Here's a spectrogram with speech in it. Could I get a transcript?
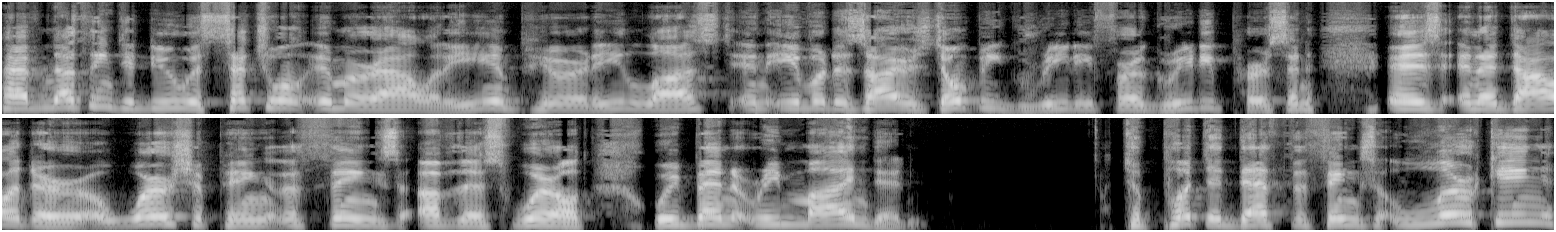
have nothing to do with sexual immorality, impurity, lust, and evil desires. Don't be greedy, for a greedy person is an idolater, worshiping the things of this world. We've been reminded to put to death the things lurking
